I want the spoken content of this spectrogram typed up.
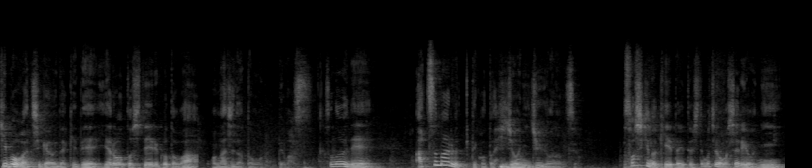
規模が違うだけでやろうとしていることは同じだと思ってます。その上で集まるってことは非常に重要なんですよ。組織の形態としてもちろんおっしゃるように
